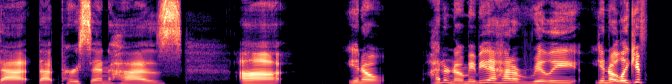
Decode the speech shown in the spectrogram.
that that person has, uh, you know, I don't know, maybe they had a really, you know, like if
